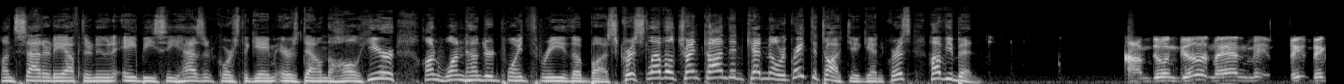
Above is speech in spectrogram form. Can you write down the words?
on Saturday afternoon. ABC has it. Of course, the game airs down the hall here on 100.3 The Bus. Chris Level, Trent Condon, Ken Miller. Great to talk to you again, Chris. How have you been? I'm doing good, man. Big, Big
